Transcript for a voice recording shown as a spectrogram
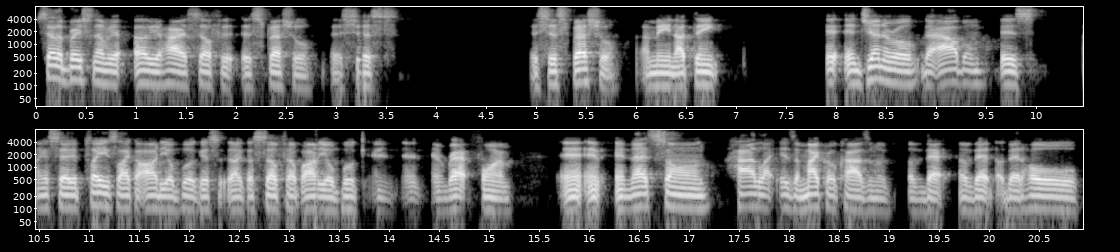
celebration of your of your higher self is special. It's just it's just special. I mean, I think in general, the album is like I said, it plays like an audiobook. It's like a self-help audiobook in, in, in rap form. And, and and that song highlight is a microcosm of, of that of that of that whole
